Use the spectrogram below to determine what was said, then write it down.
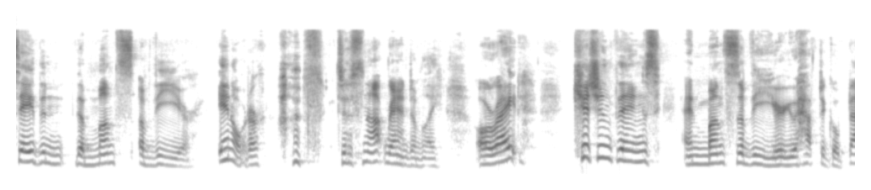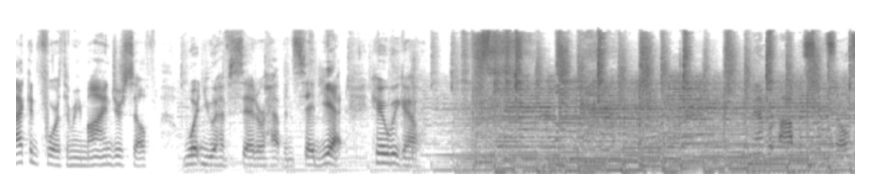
say the, the months of the year in order, just not randomly. All right? Kitchen things and months of the year. You have to go back and forth and remind yourself what you have said or haven't said yet. Here we go. Remember opposites also.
